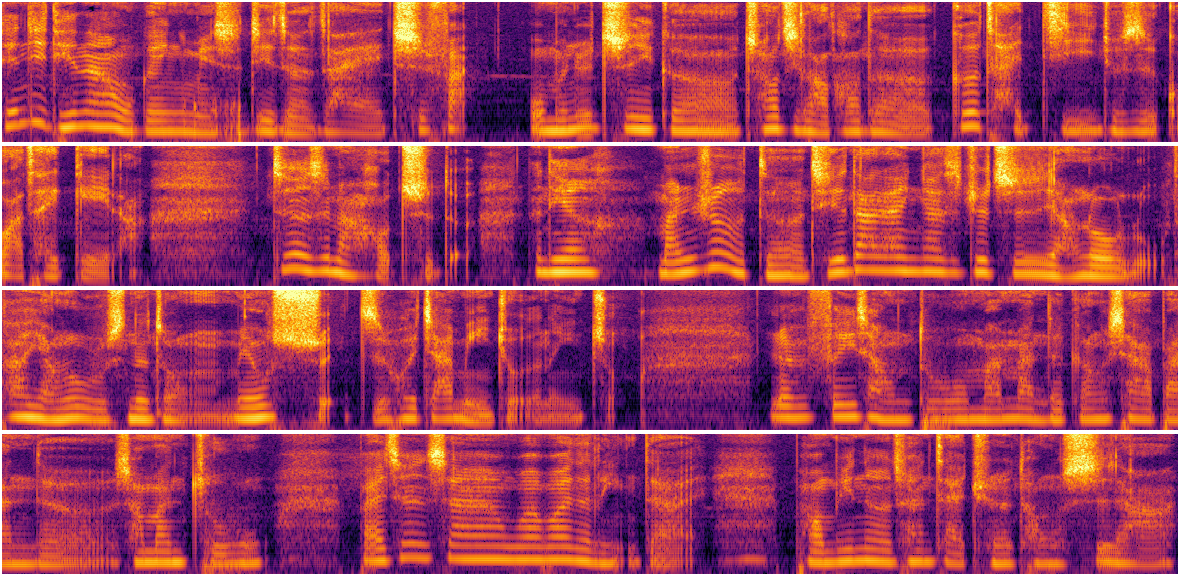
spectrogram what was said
前几天呢，我跟一个美食记者在吃饭，我们就吃一个超级老套的割菜鸡，就是挂菜给啦，真的是蛮好吃的。那天蛮热的，其实大家应该是去吃羊肉卤，它的羊肉卤是那种没有水，只会加米酒的那一种。人非常多，满满的刚下班的上班族，白衬衫、歪歪的领带，旁边呢穿窄裙的同事啊，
